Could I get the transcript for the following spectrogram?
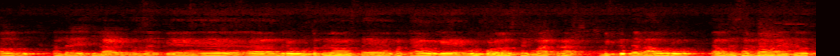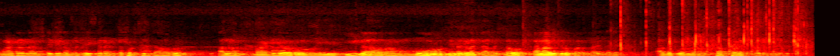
ಅವರು ಅಂದ್ರೆ ಜಿಲ್ಲಾಡಳಿತಕ್ಕೆ ಅಂದರೆ ಊಟದ ವ್ಯವಸ್ಥೆ ಮತ್ತೆ ಅವ್ರಿಗೆ ಉಳ್ಕೊಳ್ಳೋ ವ್ಯವಸ್ಥೆಗೆ ಮಾತ್ರ. ಮಿಕ್ಕದ್ದೆಲ್ಲ ಅವರು ಯಾವುದೇ ಸಂಭಾವನೆ ಇದೆ ಇವತ್ತು ಮಾಡೋಣ ಅಂತೇಳಿ ನಮ್ಮ ಜಯಕರಂತ ಅವರು ಅಲೌನ್ಸ್ ಮಾಡಿ ಅವರು ಈಗ ಅವರ ಮೂರು ದಿನಗಳ ಕಾಲಕ್ಕೆ ಅವರು ಕಲಾವಿದರು ಬರ್ತಾ ಇದ್ದಾರೆ. ಅದಕ್ಕೊಂದು ಸಫಲ ಕೊಡ್ಬೋದು.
